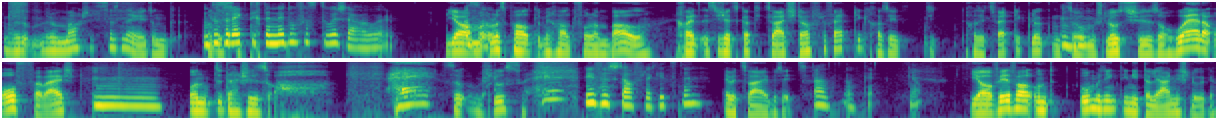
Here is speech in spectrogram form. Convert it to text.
warum, warum machst du jetzt das nicht? Und, Und das oder so- regt dich dann nicht auf als Zuschauer? Ja, Also- also, alles behaltet mich halt voll am Ball. Ich jetzt, es ist jetzt gerade die zweite Staffel fertig. Ich habe sie, die, ich habe sie jetzt fertig geschaut und so Mhm. am Schluss ist es wieder so hure offen, weißt Mhm. Und du denkst wieder so, oh, hä? So am Schluss so, hä? Wie viele Staffeln gibt es denn? Eben zwei bis jetzt. Ah, okay. Ja, auf jeden Fall. Und unbedingt in Italienisch schauen.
